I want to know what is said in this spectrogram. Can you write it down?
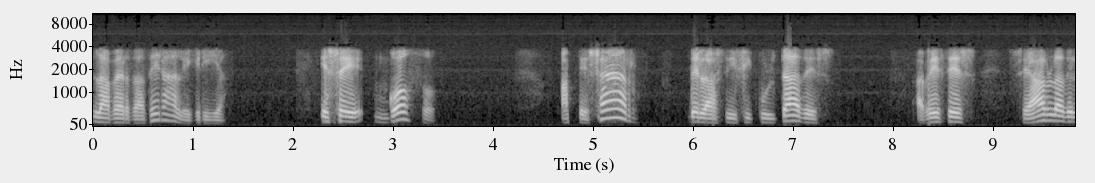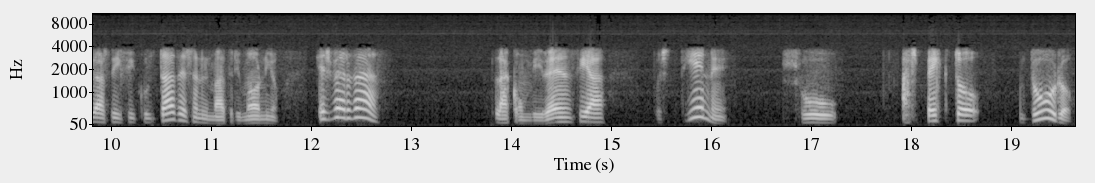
la verdadera alegría, ese gozo, a pesar de las dificultades. A veces se habla de las dificultades en el matrimonio. Es verdad, la convivencia pues tiene su aspecto duro,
